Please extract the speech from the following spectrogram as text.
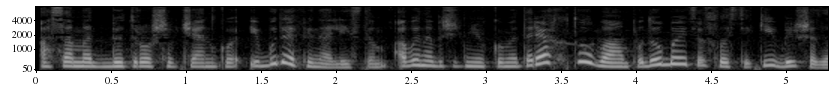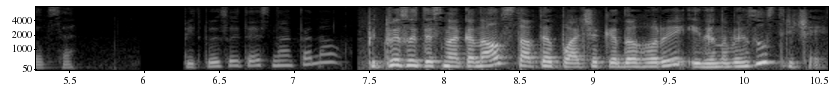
а саме Дмитро Шевченко, і буде фіналістом. А ви напишіть мені в коментарях, хто вам подобається з холостяків більше за все. Підписуйтесь на канал. Підписуйтесь на канал, ставте пальчики догори і до нових зустрічей!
